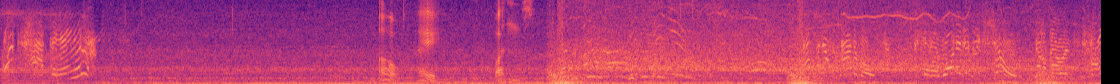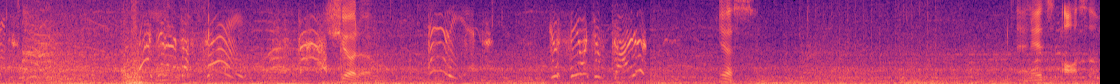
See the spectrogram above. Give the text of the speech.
What's uh, happening? Oh, hey. Buttons. Shut up see what you've done? Yes. And it's awesome.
